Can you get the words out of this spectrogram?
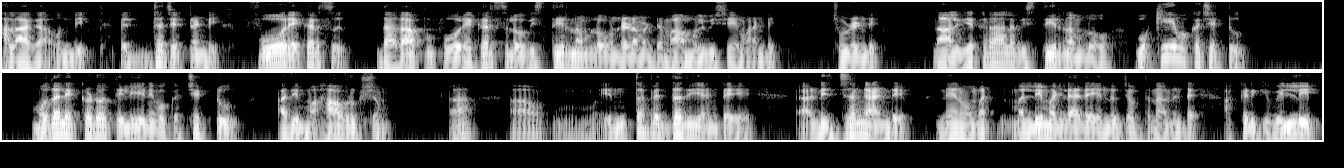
అలాగా ఉంది. పెద్ద చెట్టు అండి ఫోర్ ఎకర్స్ దాదాపు ఫోర్ ఎకర్స్లో విస్తీర్ణంలో ఉండడం అంటే మామూలు విషయమా అండి? చూడండి. నాలుగు ఎకరాల విస్తీర్ణంలో ఒకే ఒక చెట్టు. మొదలెక్కడో తెలియని ఒక చెట్టు అది మహావృక్షం. ఎంత పెద్దది అంటే నిజంగా అండి నేను మ- మళ్ళీ మళ్ళీ అదే ఎందుకు చెబుతున్నానంటే అక్కడికి వెళ్ళి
